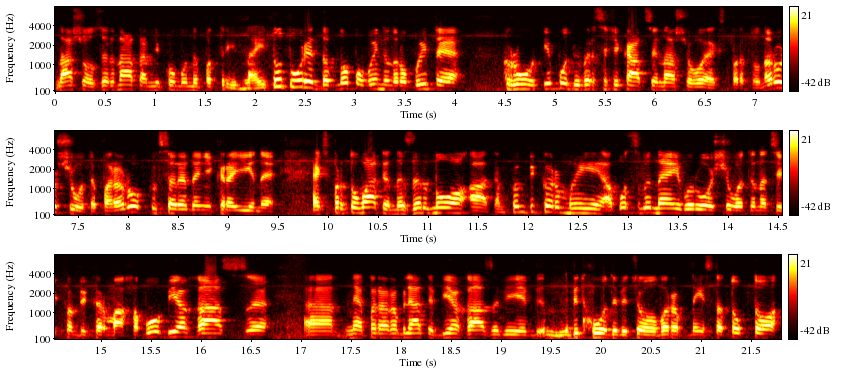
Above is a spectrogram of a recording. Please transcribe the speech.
нашого зерна там нікому не потрібно. І тут уряд давно повинен робити кроки по диверсифікації нашого експорту, нарощувати переробку всередині країни, експортувати не зерно, а там комбікорми або свиней вирощувати на цих комбікормах, або біогаз. е, е, Не переробляти біогазові відходи від цього виробництва, тобто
